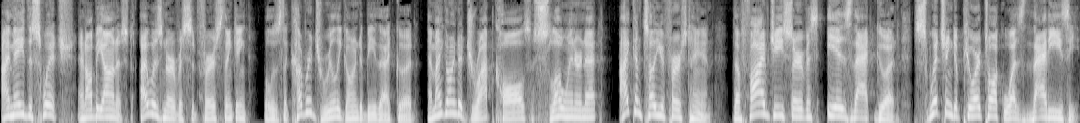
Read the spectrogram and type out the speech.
I made the switch, and I'll be honest, I was nervous at first thinking, well, is the coverage really going to be that good? Am I going to drop calls, slow internet? I can tell you firsthand. The 5G service is that good. Switching to Pure Talk was that easy.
